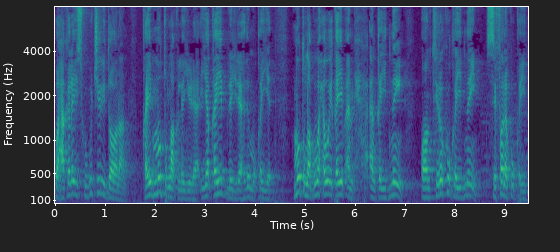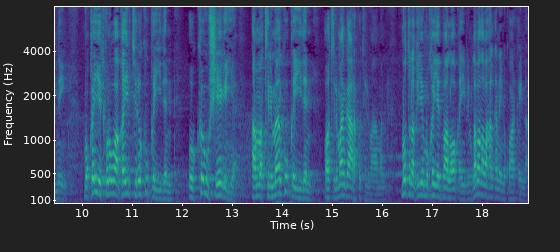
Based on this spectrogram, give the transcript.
Waxaa kale iskugu jiri doonaan qayb mulaq la yidhaa iyo qayb la yidhaahdo muqayad mulaq waxa wey qayb aan qaydnayn oon tiro ku qaydnayn sifana ku qaydnayn muqayadkuna waa qayb tiro ku qaydan oo kow sheegaya ama tilmaan ku qaydan oo tilmaan gaara ku tilmaaman mulaq iyo muqayad baa loo qaybin. Labadaba halkan aynu ku arkayna.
